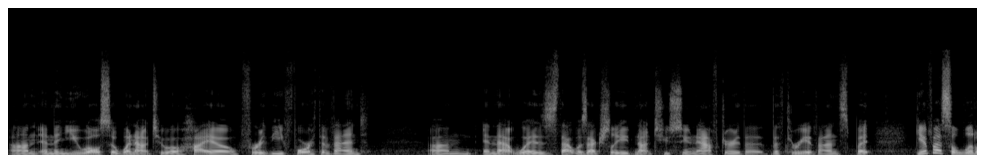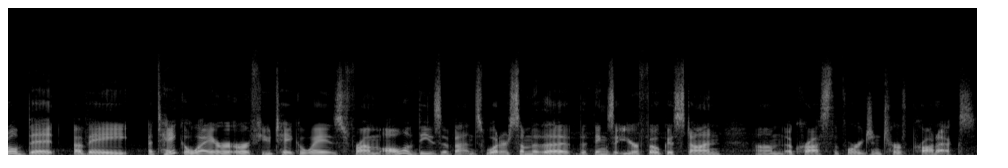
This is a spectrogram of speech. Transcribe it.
Um, and then you also went out to Ohio for the fourth event. Um, and that was that was actually not too soon after the the three events. But give us a little bit of a, a takeaway or, or a few takeaways from all of these events. What are some of the, the things that you're focused on um, across the forage and turf products?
